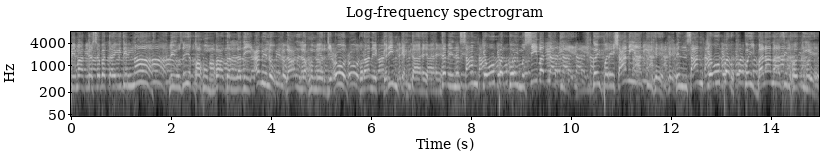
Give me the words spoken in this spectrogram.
بما کسبت اید الناس لیزیقہم بعض الذی عملوا لعلہم یرجعون قرآن کریم کہتا ہے، جب انسان کے اوپر کوئی مصیبت آتی ہے، کوئی پریشانی آتی ہے۔ انسان کے اوپر کوئی بلا نازل ہوتی ہے۔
